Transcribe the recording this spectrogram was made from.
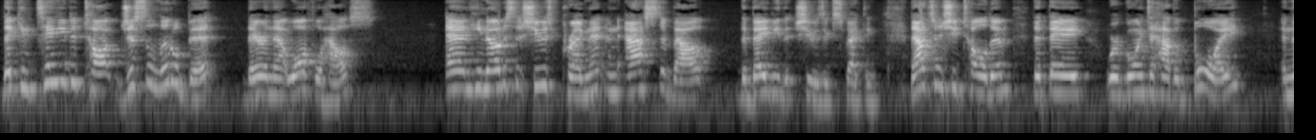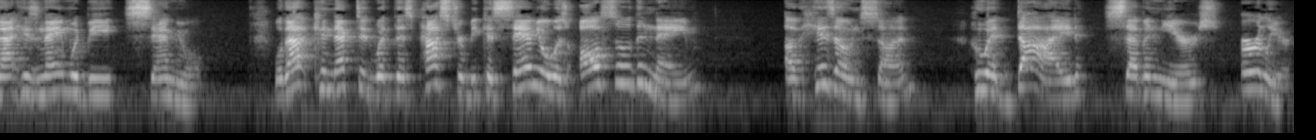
they continued to talk just a little bit there in that Waffle House. And he noticed that she was pregnant and asked about the baby that she was expecting. That's when she told him that they were going to have a boy and that his name would be Samuel. Well, that connected with this pastor because Samuel was also the name of his own son who had died seven years earlier.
